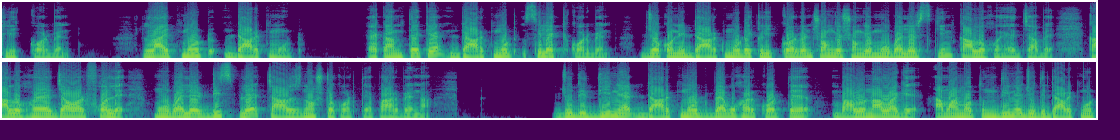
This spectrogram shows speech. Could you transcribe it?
ক্লিক করবেন। Light mode, dark mode. এখান থেকে ডার্ক মোড সিলেক্ট করবেন। যখনই ডার্ক মোডে ক্লিক করবেন, সঙ্গে সঙ্গে মোবাইলের স্ক্রিন কালো হয়ে যাবে। কালো হয়ে যাওয়ার ফলে মোবাইলের ডিসপ্লে চার্জ নষ্ট করতে পারবে না। যদি দিনে ডার্ক মোড ব্যবহার করতে ভালো না লাগে, আমার মতন দিনে যদি ডার্ক মোড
